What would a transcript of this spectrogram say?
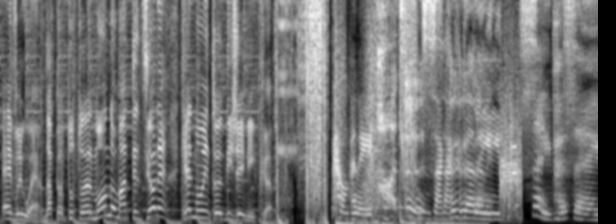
everywhere, dappertutto nel mondo. Ma attenzione che è il momento del DJ Nick. Company. Hot. Un sacco belly. Say per se.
